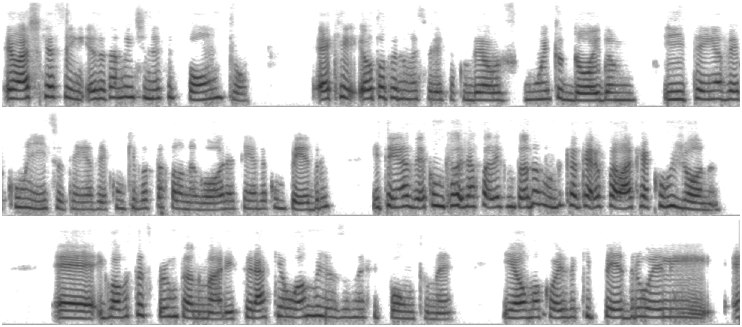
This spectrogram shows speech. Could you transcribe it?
Eu acho que, assim, exatamente nesse ponto, é que eu tô tendo uma experiência com Deus muito doida e tem a ver com isso, tem a ver com o que você tá falando agora, tem a ver com Pedro e tem a ver com o que eu já falei com todo mundo que eu quero falar, que é com Jonas. É, igual você tá se perguntando, Mari, será que eu amo Jesus nesse ponto, né? E é uma coisa que Pedro, ele. É,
